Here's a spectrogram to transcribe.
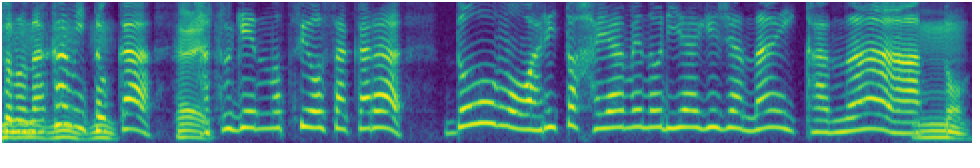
その中身とか発言の強さから、どうも割と早めの利上げじゃないかなと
